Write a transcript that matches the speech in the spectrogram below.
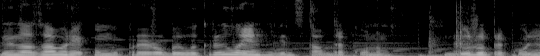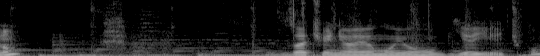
динозавр, якому приробили крила, і він став драконом. Дуже прикольно. Зачиняємо його в яєчко.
